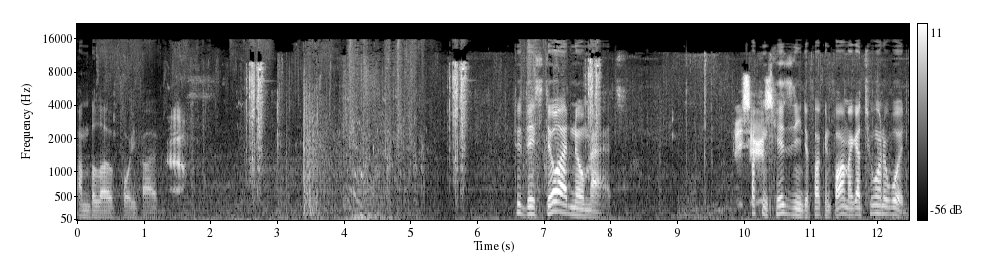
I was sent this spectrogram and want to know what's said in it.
I'm below 45. Oh. Dude, they still had no mats. Are you Fucking kids need to fucking farm. I got 200 wood.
